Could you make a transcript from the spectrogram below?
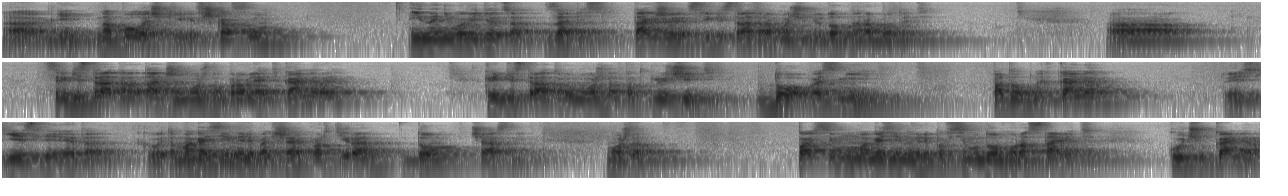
а, где-нибудь на полочке или в шкафу и на него ведется запись. Также с регистратором очень удобно работать. А, с регистратора также можно управлять камерой. К регистратору можно подключить до 8 подобных камер. То есть, если это какой-то магазин или большая квартира, дом частный, можно по всему магазину или по всему дому расставить кучу камер,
